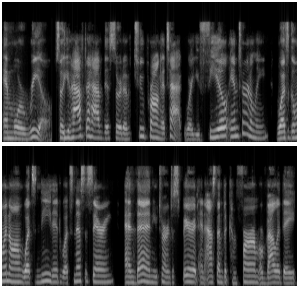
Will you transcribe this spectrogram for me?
and more real. So, you have to have this sort of two prong attack where you feel internally what's going on, what's needed, what's necessary, and then you turn to spirit and ask them to confirm or validate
